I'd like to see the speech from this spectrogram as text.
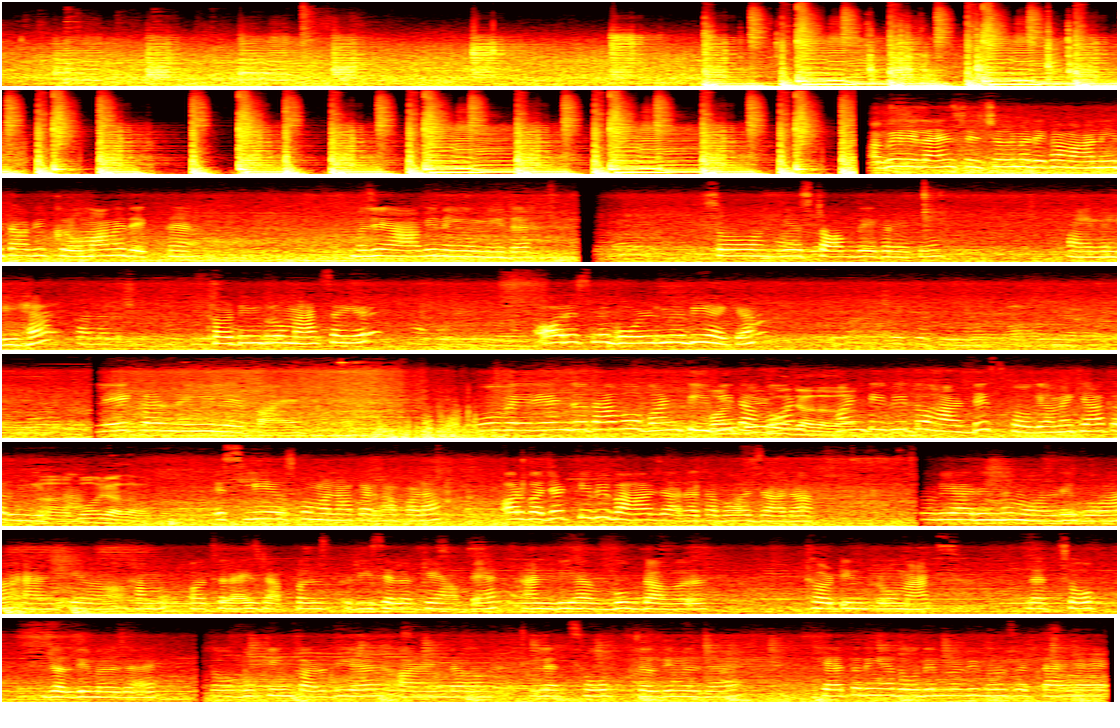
अभी रिलायंस डिजिटल में देखा वहाँ नहीं था अभी क्रोमा में देखते हैं। मुझे यहाँ भी नहीं उम्मीद है। सो so, ये स्टॉक देख रही थी। फाइनली है। थर्टीन प्रो मैक्स है ये। और इसमें गोल्ड में भी है क्या? लेकर नहीं ले पाए। वो वेरिएंट जो था वो वन टीबी 1 था वन टीबी तो हार्ड डिस्क हो गया मैं क्या करूँगी हाँ, बहुत ज़्यादा इसलिए उसको मना करना पड़ा। और बजट के भी बाहर जा रहा था बहुत ज़्यादा। तो we are in the mall de Goa and हम ऑथराइज एप्पल रीसेलर के यहाँ पे हैं। And we have booked our 13 pro max let's hope जल्दी मिल जाए। तो बुकिंग कर दी है एंड लेट्स होप जल्दी मिल जाए। कह तो रही है दो दिन में भी मिल सकता है।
